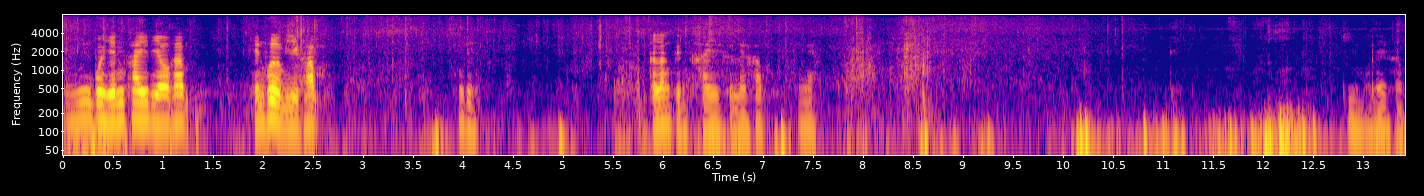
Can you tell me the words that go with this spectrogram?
อู้บ่เห็นใครเดียวครับ เห็นเพิ่มอีกครับนี่ดิกำลังเป็นไข่ขึ้นเลยครับเนี่ยกินหมดเลยครับ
